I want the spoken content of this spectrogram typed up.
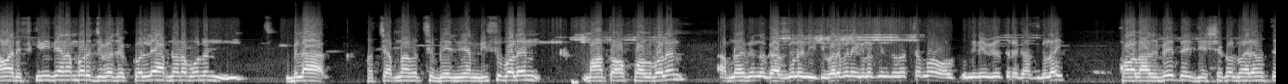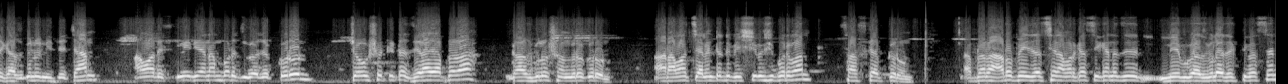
আমার স্ক্রিনে দেওয়া নাম্বারে যোগাযোগ করলে আপনারা বলেন, বেলা হচ্ছে আপনার হচ্ছে বেলজিয়াম লিচু বলেন, মাতা ফল বলেন, আপনারা কিন্তু গাছগুলো নিতে পারবেন। এগুলো কিন্তু হচ্ছে আপনার অল্প দিনের ভিতরে গাছগুলাই ফল আসবে। তাই যে সকল ভাইরা হচ্ছে গাছগুলো নিতে চান, আমার স্ক্রিনে দেওয়া নাম্বারে যোগাযোগ করুন। চৌষট্টিটা জেলায় আপনারা গাছগুলো সংগ্রহ করুন। আর আমার চ্যানেলটাতে বেশি বেশি পরিমাণ সাবস্ক্রাইব করুন। আপনারা আরও পেয়ে যাচ্ছেন আমার কাছে এখানে যে লেবু গাছগুলো দেখতে পাচ্ছেন।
